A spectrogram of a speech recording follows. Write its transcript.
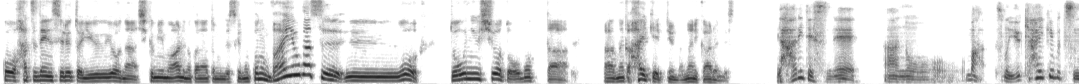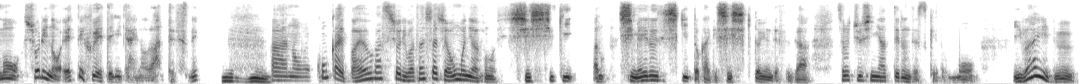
こう発電するというような仕組みもあるのかなと思うんですけども、このバイオガスを導入しようと思った、あなんか背景っていうのは何かあるんですか？やはりですね、あの、まあ、その有機廃棄物も処理の得て増えてみたいのがあってですね。うんうん、あの、今回バイオガス処理、私たちは主にはこの湿式、あの、湿める式と書いて湿式というんですが、それを中心にやってるんですけども、いわゆる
